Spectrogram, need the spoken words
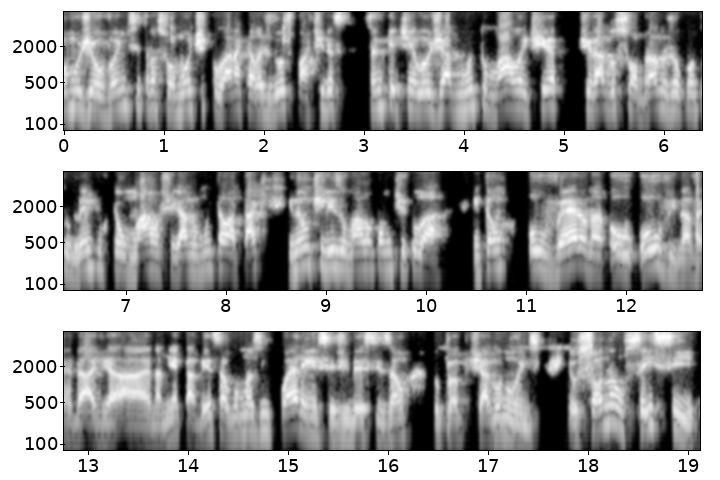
como o Giovani se transformou em titular naquelas duas partidas, sendo que ele tinha elogiado muito o Marlon e tinha tirado o Sobral no jogo contra o Grêmio, porque o Marlon chegava muito ao ataque e não utiliza o Marlon como titular. Então, houveram, ou houve, na verdade, a, na minha cabeça, algumas incoerências de decisão do próprio Thiago Nunes. Eu só não sei se,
